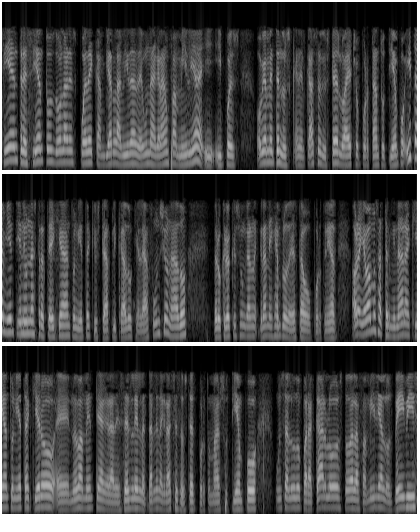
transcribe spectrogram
100, 300 dólares puede cambiar la vida de una gran familia y, y pues obviamente en, en el caso de usted lo ha hecho por tanto tiempo y también tiene una estrategia, Antonieta, que usted ha aplicado que le ha funcionado pero creo que es un gran, gran ejemplo de esta oportunidad. Ahora ya vamos a terminar aquí, Antonieta. Quiero eh, nuevamente agradecerle, darle las gracias a usted por tomar su tiempo. Un saludo para Carlos, toda la familia, los babies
